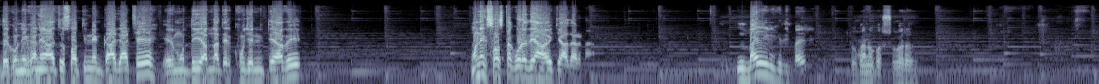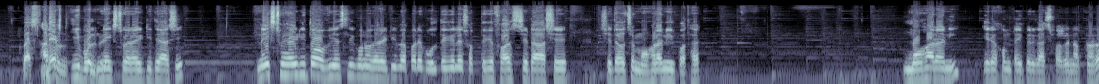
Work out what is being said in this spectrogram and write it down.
দেখুন এখানে হয়তো শতিনেক গাছ আছে। এর মধ্যেই আপনাদের খুঁজে নিতে হবে। অনেক সস্তা করে দেওয়া হয়েছে আদার না। বাইরে রেখে দিন বাইরে। ঢোকানো কষ্টকর হবে। ব্যাস নেক্সট কি বলবেন নেক্সট ভ্যারাইটিতে আসি। নেক্সট ভ্যারাইটি তো অবভিয়াসলি কোনো ভ্যারাইটির ব্যাপারে বলতে গেলে সব থেকে ফার্স্ট যেটা আসে সেটা হচ্ছে মহারানীর কথা। মহারানী এরকম টাইপের গাছ পাবেন আপনারা।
